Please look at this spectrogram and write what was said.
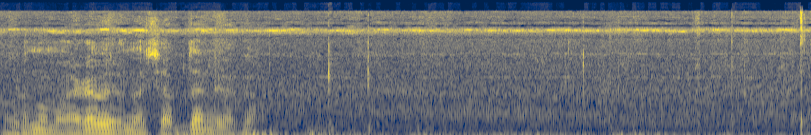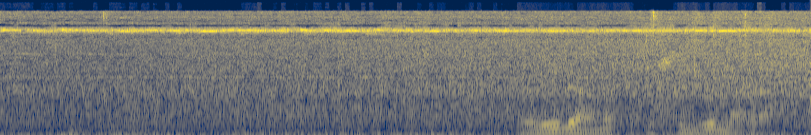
അവിടുന്ന് മഴ വരുന്ന ശബ്ദം കേൾക്കാം. വെയിലാണ് പക്ഷെങ്കിൽ മഴ.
